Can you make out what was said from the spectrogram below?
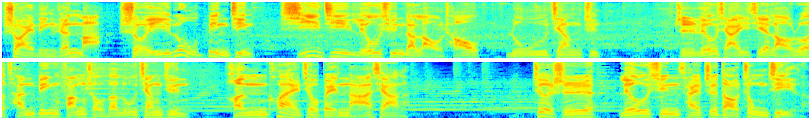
率领人马水陆并进，袭击刘勋的老巢庐江郡，只留下一些老弱残兵防守的庐江郡，很快就被拿下了。这时，刘勋才知道中计了，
